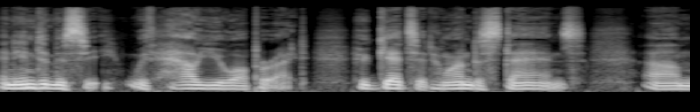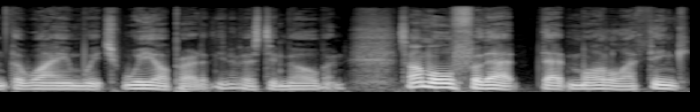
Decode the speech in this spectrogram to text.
an intimacy with how you operate, who gets it, who understands um, the way in which we operate at the University of Melbourne. So I'm all for that that model. I think,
